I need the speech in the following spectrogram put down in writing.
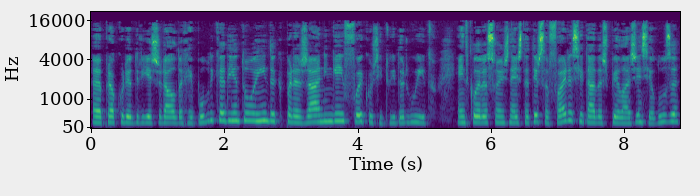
A Procuradoria-Geral da República adiantou ainda que para já ninguém foi constituído arguído. Em declarações nesta terça-feira, citadas pela agência Lusa,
